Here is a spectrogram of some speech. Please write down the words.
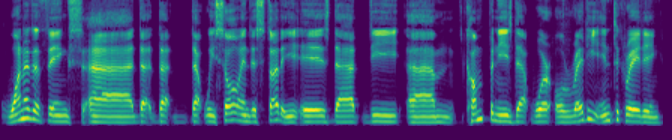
One of the things uh, that that that we saw in this study is that the um, companies that were already integrating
